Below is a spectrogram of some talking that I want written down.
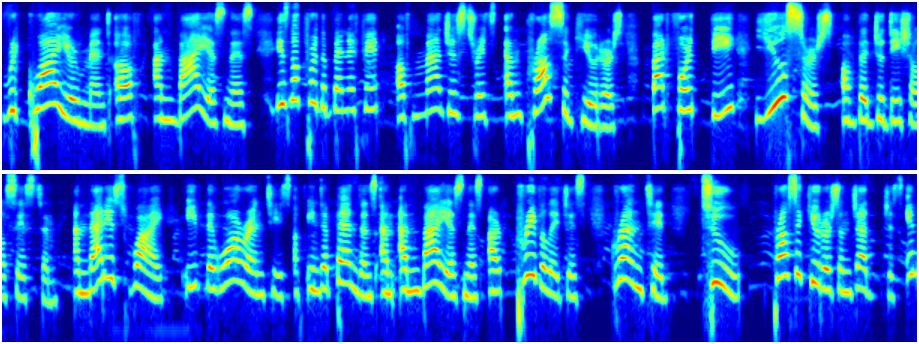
requirement of unbiasedness is not for the benefit of magistrates and prosecutors but for the users of the judicial system. And that is why if the warranties of independence and unbiasedness are privileges granted to prosecutors and judges in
